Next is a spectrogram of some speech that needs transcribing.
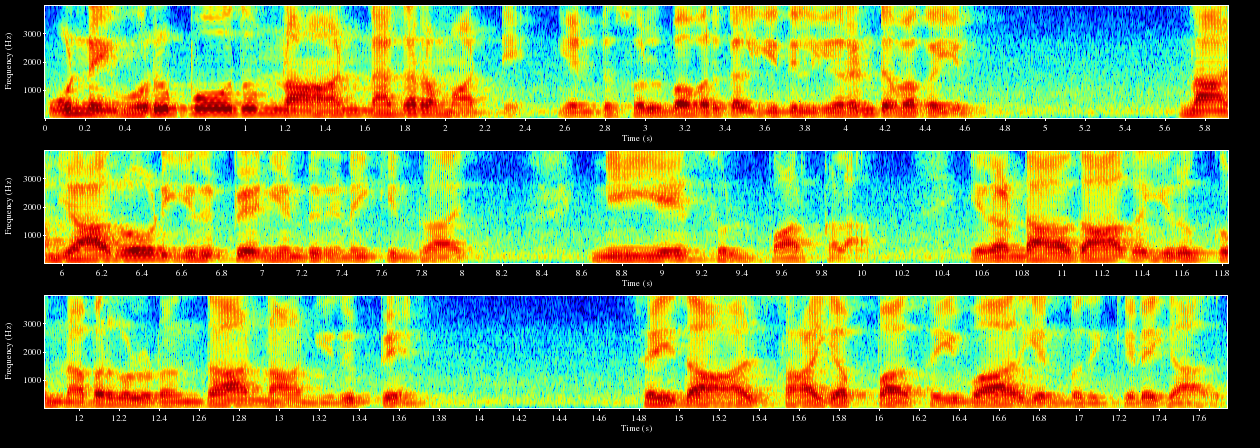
உன்னை ஒருபோதும் நான் நகர மாட்டேன் என்று சொல்பவர்கள் இதில் இரண்டு வகையில் நான் யாரோடு இருப்பேன் என்று நினைக்கின்றாய்? நீயே சொல் பார்க்கலாம். இரண்டாவதாக இருக்கும் நபர்களுடன் தான் நான் இருப்பேன். செய்தால் சாயப்பா செய்வார் என்பது கிடையாது.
